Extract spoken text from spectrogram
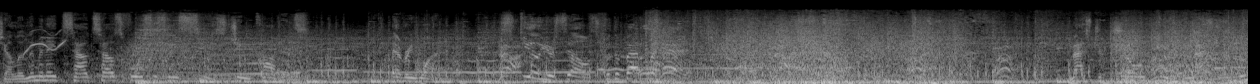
Shall eliminate Cao Cao's forces and seize Jing province. Everyone, steel yourselves for the battle ahead! Master Zhou Yu and Master Lu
